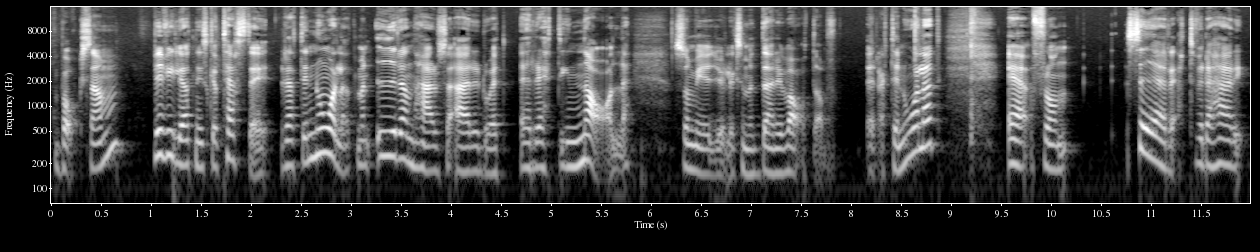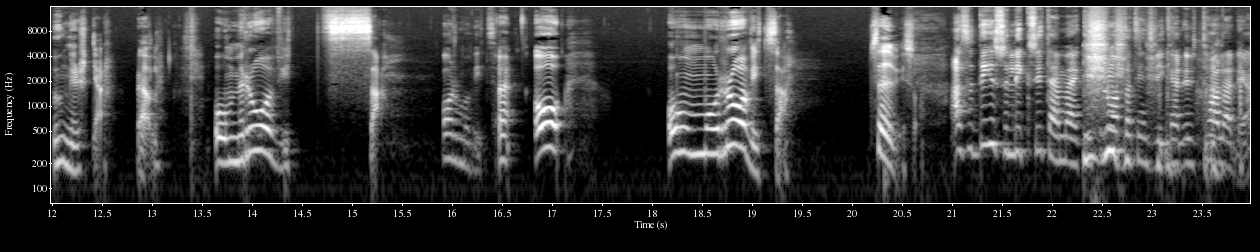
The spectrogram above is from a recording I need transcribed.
boxen. Vi vill ju att ni ska testa retinolet, men i den här så är det då ett retinal, som är ju liksom ett derivat av retinolet. Eh, från, säger jag rätt, för det här är ungerska, väl? Omrovica. Ormovica. Eh, och Omorovica. Säger vi så? Alltså det är så lyxigt det här märket, förlåt att inte vi kan uttala det.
